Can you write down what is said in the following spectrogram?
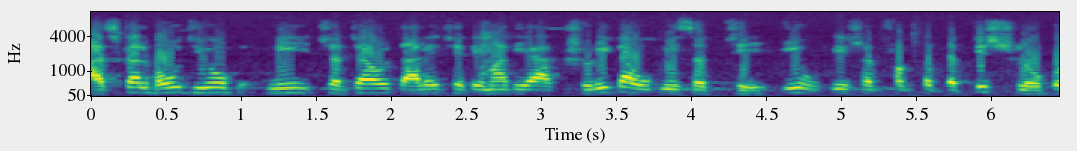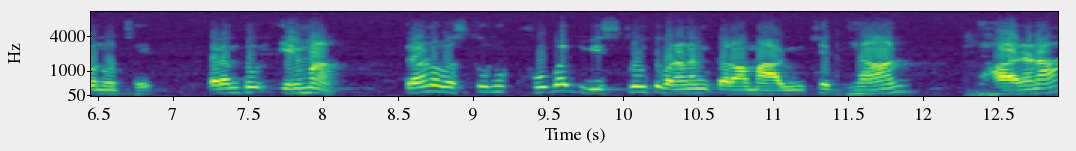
આજકાલ બહુ જ યોગની ચર્ચાઓ ચાલે છે, તેમાંથી આ ક્ષુરિકા ઉપનિષદ છે, એ ઉપનિષદ ફક્ત પચીસ શ્લોકોનું છે. પરંતુ એમાં ત્રણ વસ્તુનું ખૂબ જ વિસ્તૃત વર્ણન કરવામાં આવ્યું છે. ધ્યાન, ધારણા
